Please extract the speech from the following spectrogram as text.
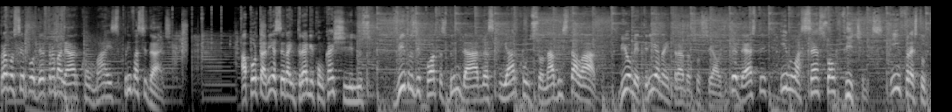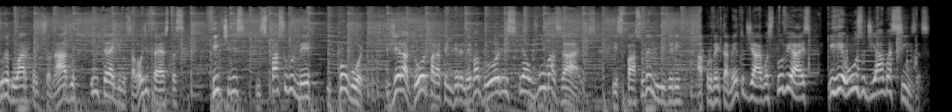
para você poder trabalhar com mais privacidade. A portaria será entregue com caixilhos, vidros e portas blindadas e ar-condicionado instalado, biometria na entrada social de pedestre e no acesso ao fitness, infraestrutura do ar-condicionado entregue no salão de festas, fitness, espaço gourmet e coworking, gerador para atender elevadores e algumas áreas, espaço delivery, aproveitamento de águas pluviais e reuso de águas cinzas.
